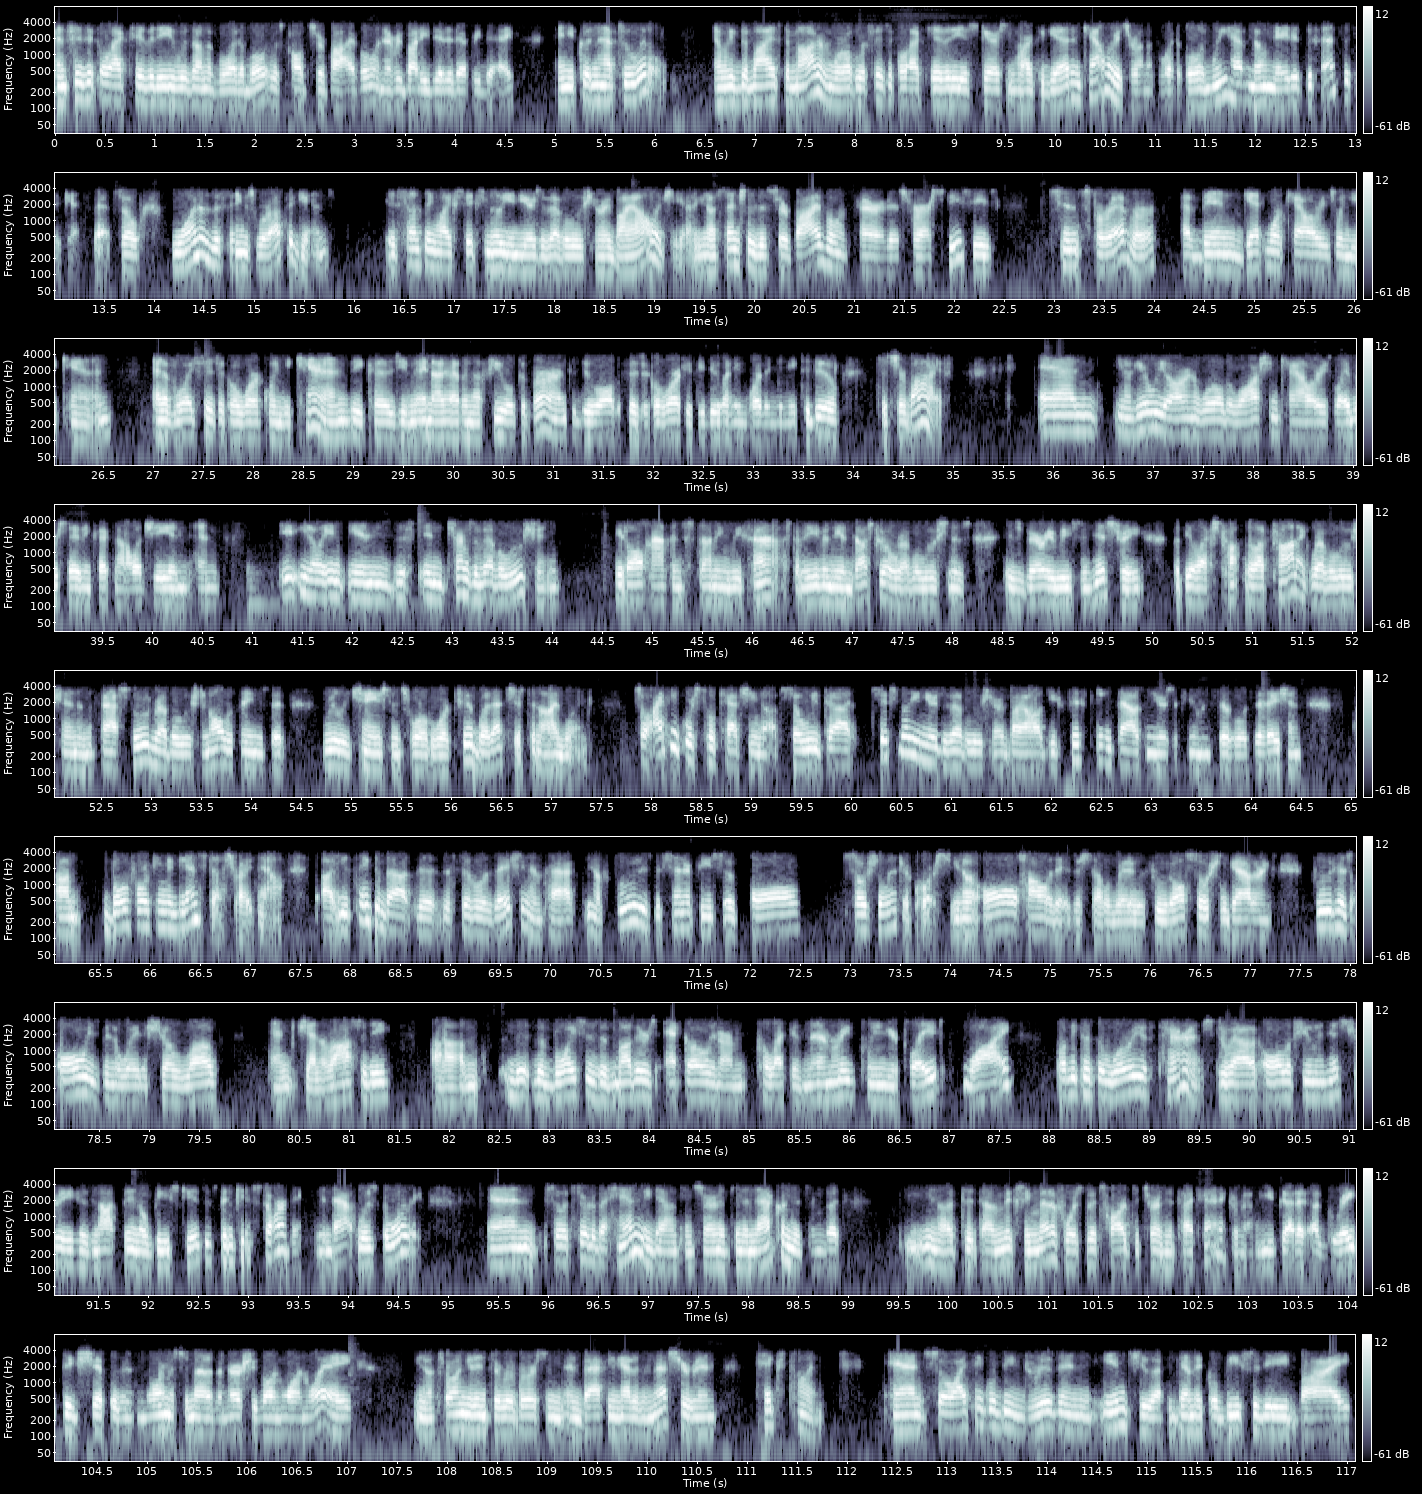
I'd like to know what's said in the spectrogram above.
And physical activity was unavoidable. It was called survival, and everybody did it every day. And you couldn't have too little. And we've devised a modern world where physical activity is scarce and hard to get, and calories are unavoidable, and we have no native defenses against that. So, one of the things we're up against is something like six million years of evolutionary biology. You know, essentially, the survival imperatives for our species since forever have been get more calories when you can, and avoid physical work when you can because you may not have enough fuel to burn to do all the physical work if you do any more than you need to do to survive. And you know, here we are in a world of washing calories, labor-saving technology, and and you know, in in this in terms of evolution, it all happened stunningly fast. I mean, even the industrial revolution is is very recent history, but the electro- electronic revolution and the fast food revolution, all the things that really changed since World War II, but that's just an eye blink. So I think we're still catching up. So we've got six million years of evolutionary biology, 15,000 years of human civilization, um, both working against us right now. Uh, you think about the, the civilization impact, you know, food is the centerpiece of all social intercourse. You know, all holidays are celebrated with food, all social gatherings. Food has always been a way to show love and generosity um, the, the voices of mothers echo in our collective memory clean your plate. Why? Well, because the worry of parents throughout all of human history has not been obese kids, it's been kids starving. And that was the worry. And so it's sort of a hand me down concern. It's an anachronism, but you know, to, I'm mixing metaphors, but it's hard to turn the Titanic around. You've got a, a great big ship with an enormous amount of inertia going one way, you know, throwing it into reverse and, and backing out of the mess you're in takes time. And so I think we're being driven into epidemic obesity by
